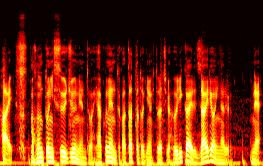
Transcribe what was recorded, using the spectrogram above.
はい、まあ、本当に数十年とか100年とか経った時の人たちが振り返る材料になるね。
